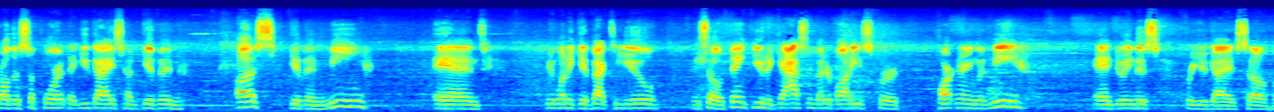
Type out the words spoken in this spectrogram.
for all the support that you guys have given us, given me, and we want to give back to you. And so thank you to Gasp and Better Bodies for partnering with me and doing this for you guys. So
